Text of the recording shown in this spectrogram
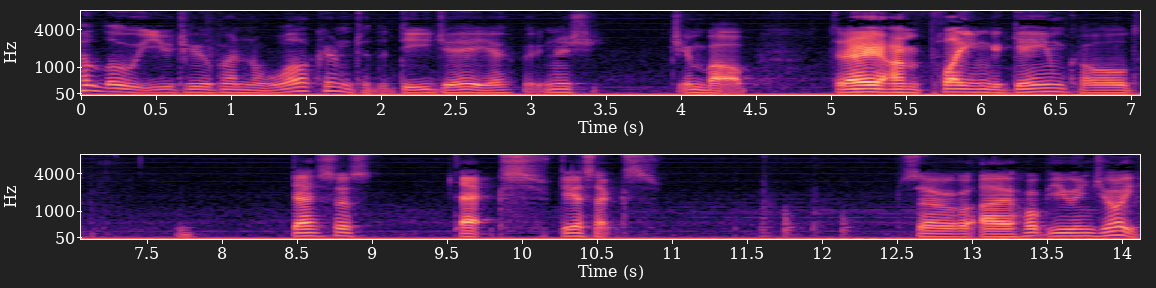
Hello YouTube and welcome to the DJ Epicness Jim Bob. Today I'm playing a game called Deus Ex DSX. So I hope you enjoy.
